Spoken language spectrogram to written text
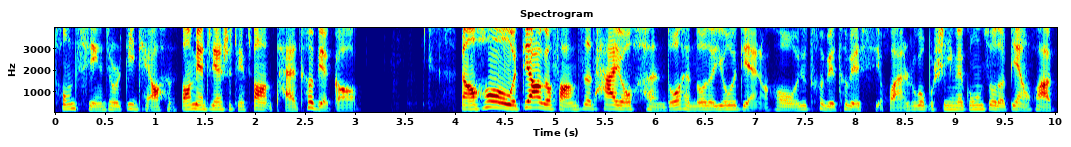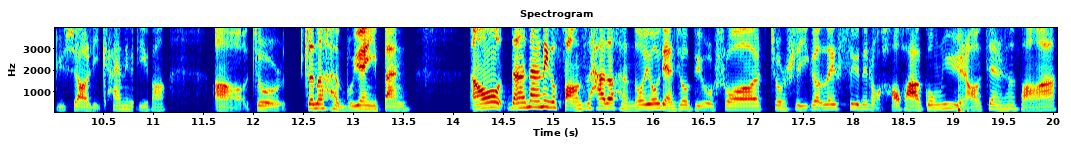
通勤就是地铁要很方便这件事情放排特别高。然后我第二个房子它有很多很多的优点，然后我就特别特别喜欢。如果不是因为工作的变化，必须要离开那个地方，啊，就真的很不愿意搬。然后，但但是那个房子它的很多优点，就比如说，就是一个类似于那种豪华公寓，然后健身房啊，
